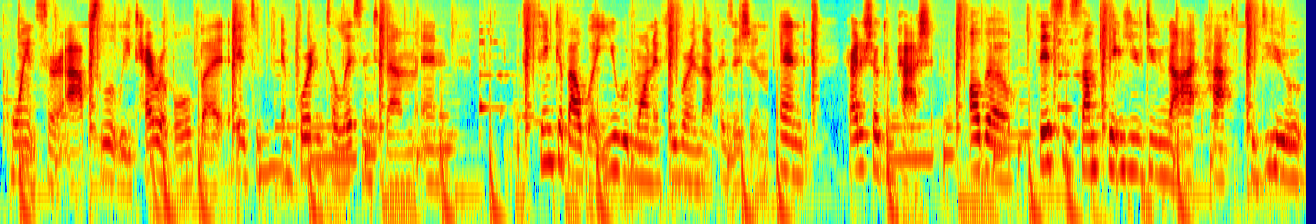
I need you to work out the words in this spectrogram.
points are absolutely terrible, but it's important to listen to them and think about what you would want if you were in that position. And try to show compassion. Although, this is something you do not have to do.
